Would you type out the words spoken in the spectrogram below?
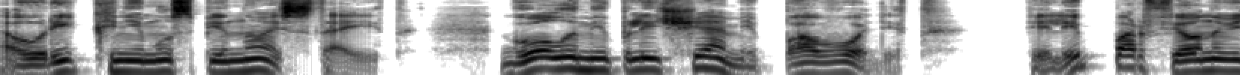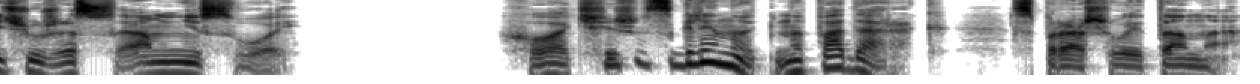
Аурик к нему спиной стоит, голыми плечами поводит. Филипп Парфенович уже сам не свой. «Хочешь взглянуть на подарок?» — спрашивает она.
